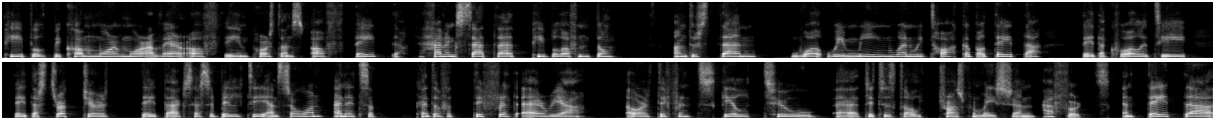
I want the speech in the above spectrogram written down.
people become more and more aware of the importance of data. Having said that, people often don't understand what we mean when we talk about data, data quality, data structure, data accessibility, and so on. And it's a kind of a different area or a different skill to uh, digital transformation efforts. And data,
